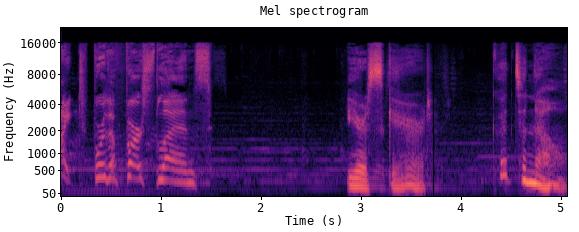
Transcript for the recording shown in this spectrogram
Fight for the First Lands! You're scared. Good to know.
